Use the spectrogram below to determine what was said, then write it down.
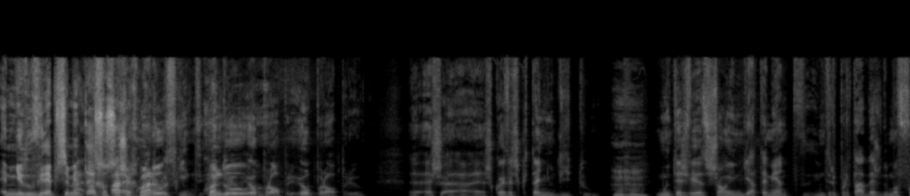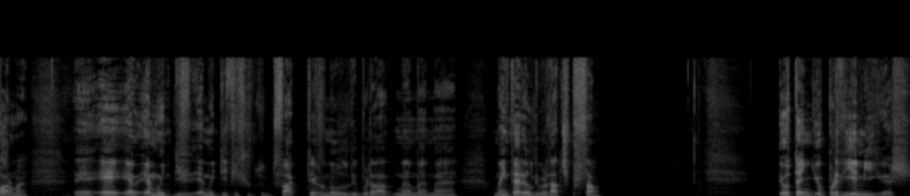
A minha dúvida é precisamente essa, ou Repara- seja, repara quando, seguinte, quando eu, eu próprio, eu próprio, as, as coisas que tenho dito, Uhum. muitas vezes são imediatamente interpretadas de uma forma. É, é- é- é muito, é muito difícil tu, de facto teres uma liberdade, uma, uma- uma- uma inteira liberdade de expressão. Eu tenho, eu perdi amigas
